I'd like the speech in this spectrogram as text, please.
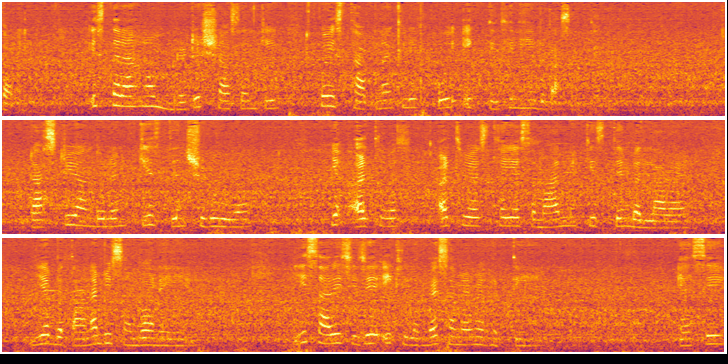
सॉरी इस तरह हम ब्रिटिश शासन की कोई स्थापना के लिए कोई एक तिथि नहीं बता सकते। राष्ट्रीय आंदोलन किस दिन शुरू हुआ? या अर्थव्यवस्था अर्थव्यवस्था या समाज में किस दिन बदलाव आया? यह बताना भी संभव नहीं है। ये सारी चीज़ें एक लंबे समय में घटती हैं। ऐसे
